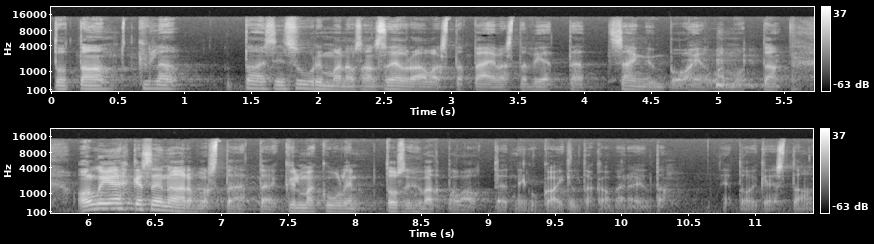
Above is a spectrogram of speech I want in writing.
Tota, kyllä taisin suurimman osan seuraavasta päivästä viettää sängyn pohjalla, mutta oli ehkä sen arvosta, että kyllä mä kuulin tosi hyvät palautteet niin kuin kaikilta kavereilta. Että oikeastaan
